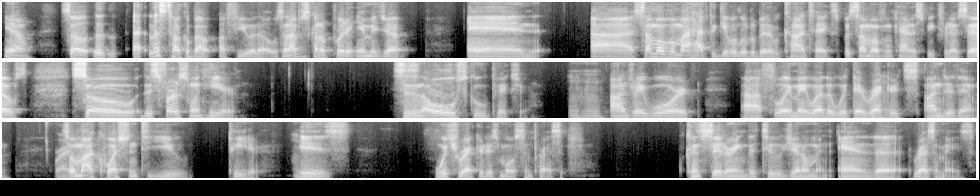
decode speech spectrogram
you know. So uh, uh, let's talk about a few of those. And I'm just going to put an image up. And uh, some of them I have to give a little bit of a context, but some of them kind of speak for themselves. So this first one here, this is an old school picture. Mm-hmm. Andre Ward, uh, Floyd Mayweather with their mm-hmm. records under them. Right. So my question to you, Peter, mm-hmm. is which record is most impressive? considering the two gentlemen and the resumes?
